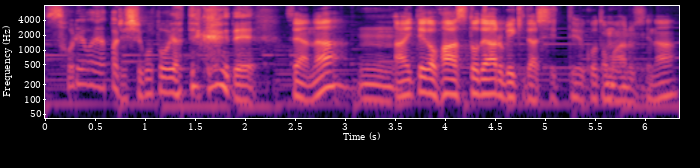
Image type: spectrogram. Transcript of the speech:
それはやっぱり仕事をやっていく上で、そやな。うん、相手がファーストであるべきだしっていうこともあるしな、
